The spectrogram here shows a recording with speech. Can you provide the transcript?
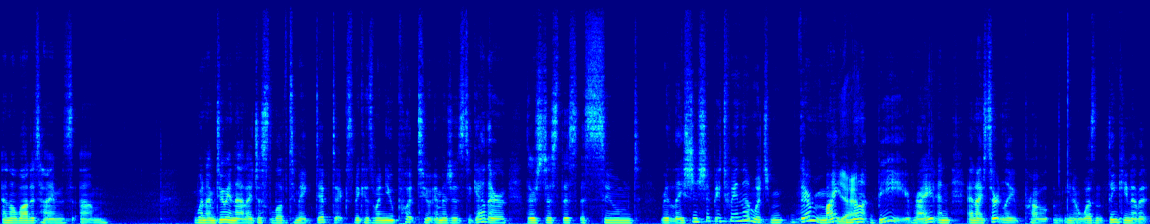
and a lot of times um, when i'm doing that i just love to make diptychs because when you put two images together there's just this assumed relationship between them which m- there might Yeah. not be right? And and i certainly probably you know wasn't thinking of it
